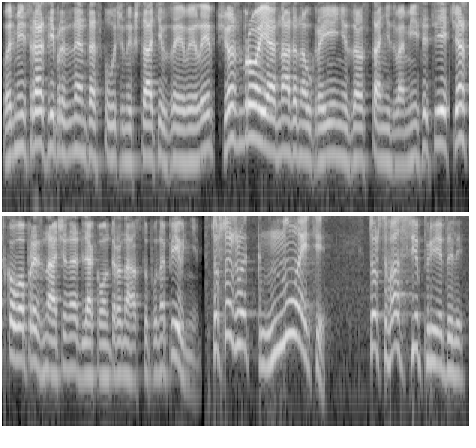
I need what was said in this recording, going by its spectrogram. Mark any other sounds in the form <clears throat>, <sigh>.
В адміністрації президента Сполучених Штатів заявили, що зброя, надана Україні за останні два місяці, частково призначена для контрнаступу на півдні. То що ж ви ноете? То, що вас всі предали.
